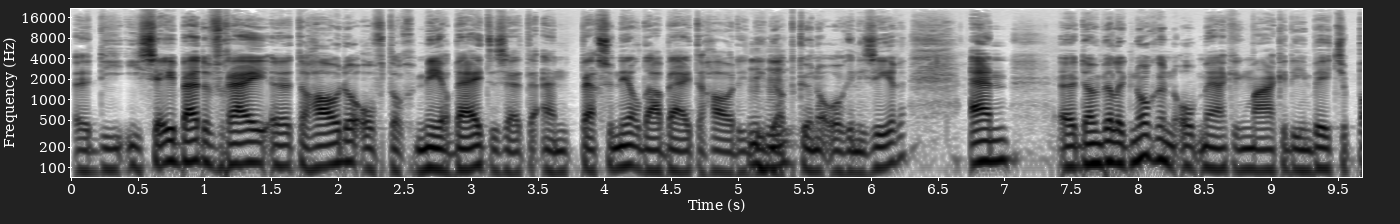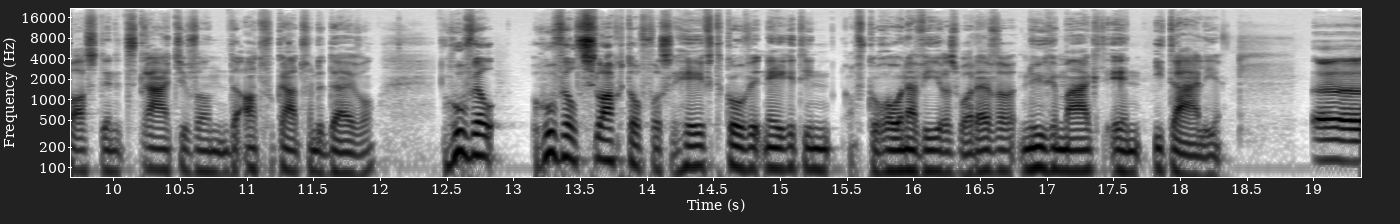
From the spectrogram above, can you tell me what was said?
eh, die IC-bedden vrij eh, te houden. Of er meer bij te zetten en personeel daarbij te houden die Mhm. dat kunnen organiseren. En eh, dan wil ik nog een opmerking maken die een beetje past in het straatje van de advocaat van de duivel. Hoeveel, hoeveel slachtoffers heeft COVID-19 of coronavirus, whatever, nu gemaakt in Italië? Eh,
